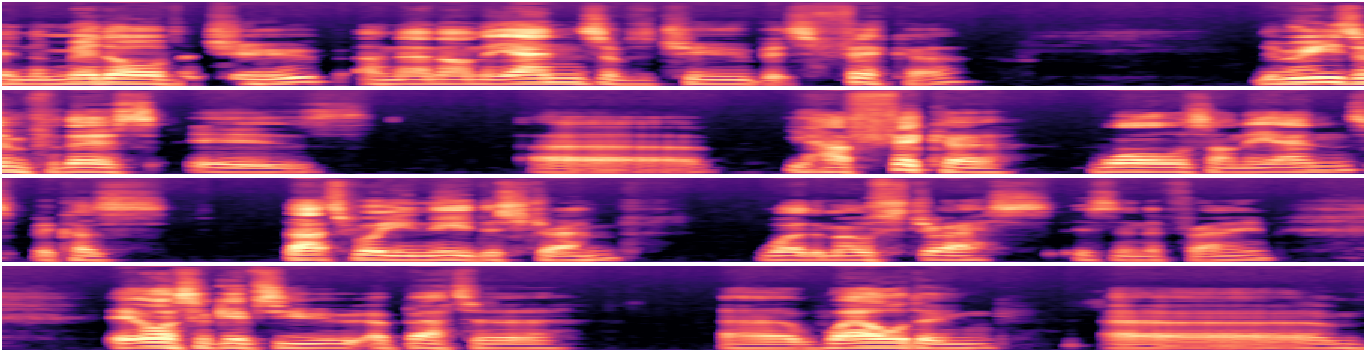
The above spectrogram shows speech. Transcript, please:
in the middle of the tube, and then on the ends of the tube it's thicker. The reason for this is uh, you have thicker walls on the ends because that's where you need the strength, where the most stress is in the frame. It also gives you a better uh, welding um,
